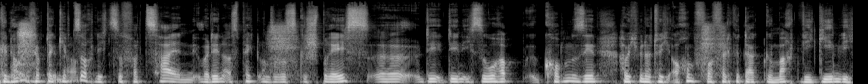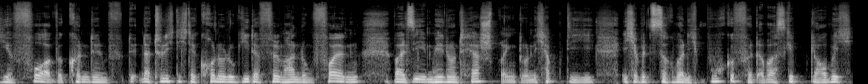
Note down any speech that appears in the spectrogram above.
Genau, ich glaube, da genau. gibt's auch nichts zu verzeihen. Über den Aspekt unseres Gesprächs, äh, den, den ich so hab kommen sehen, habe ich mir natürlich auch im Vorfeld Gedanken gemacht, wie gehen wir hier vor? Wir können den, natürlich nicht der Chronologie der Filmhandlung folgen, weil sie eben hin und her springt. Und ich habe die, ich habe jetzt darüber nicht Buch geführt, aber es gibt, glaube ich,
